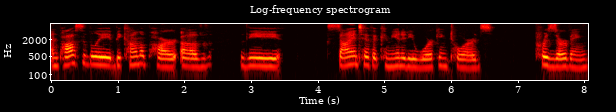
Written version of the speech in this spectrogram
and possibly become a part of the scientific community working towards preserving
